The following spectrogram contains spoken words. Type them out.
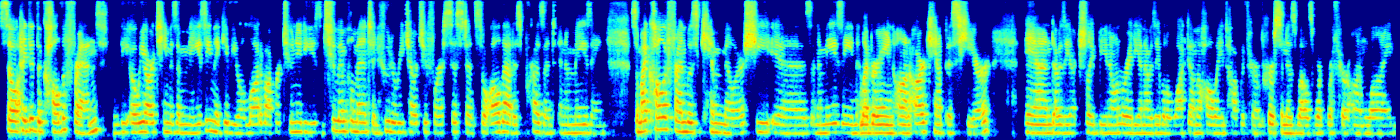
So I did the call the friend. The OER team is amazing. They give you a lot of opportunities to implement and who to reach out to for assistance. So all that is present and amazing. So my call a friend was Kim Miller. She is an amazing librarian on our campus here. And I was actually being on Meridian. I was able to walk down the hallway and talk with her in person as well as work with her online.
